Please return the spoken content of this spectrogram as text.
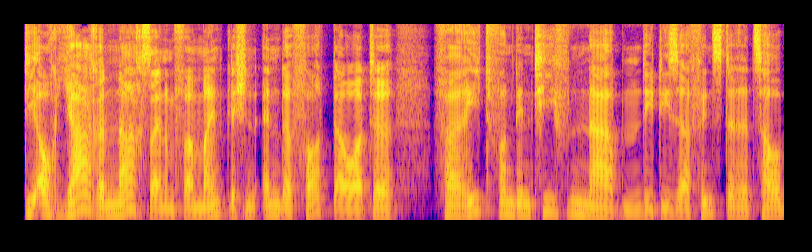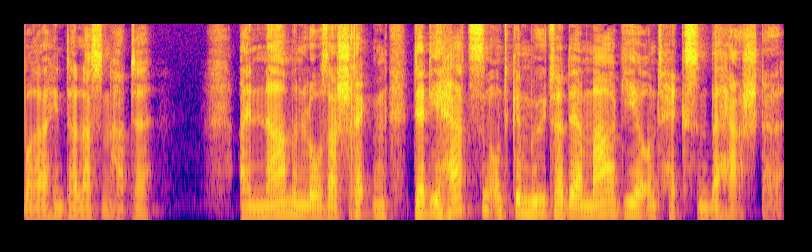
die auch Jahre nach seinem vermeintlichen Ende fortdauerte, verriet von den tiefen Narben, die dieser finstere Zauberer hinterlassen hatte. Ein namenloser Schrecken, der die Herzen und Gemüter der Magier und Hexen beherrschte.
